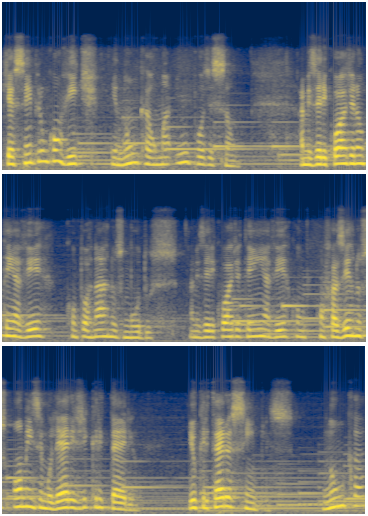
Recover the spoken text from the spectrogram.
que é sempre um convite e nunca uma imposição. A misericórdia não tem a ver com tornar-nos mudos. A misericórdia tem a ver com, com fazer-nos homens e mulheres de critério. E o critério é simples: nunca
